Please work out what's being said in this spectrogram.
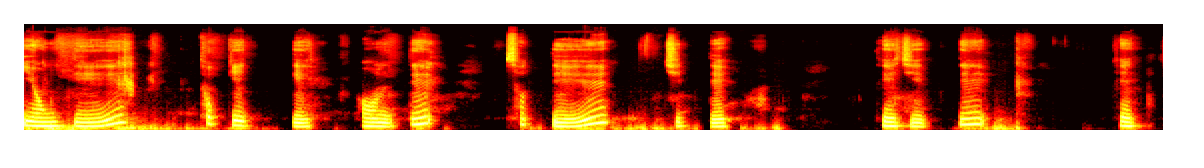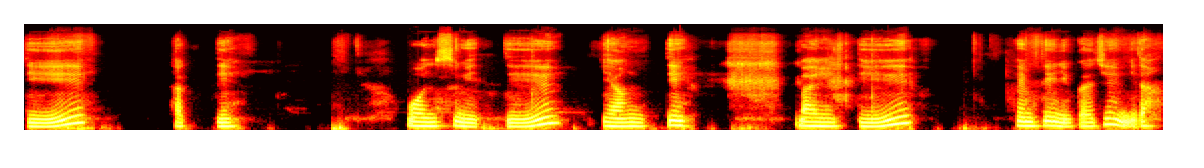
용띠, 토끼띠, 뱀띠, 소띠, 쥐띠, 돼지띠, 개띠, 닭띠, 원숭이띠, 양띠, 말띠, 뱀띠니까지입니다.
